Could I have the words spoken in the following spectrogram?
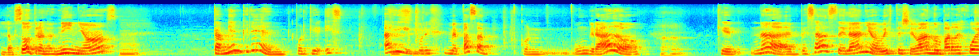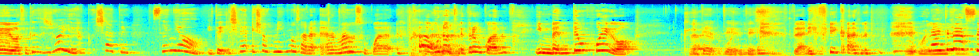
los otros, los niños, Mm, también creen. Porque es. Hay, Sí, por me pasa con un grado Ajá. que nada, empezás el año, viste, llevando un par de juegos y qué sé yo, y después ya te. Señor, y te, ya ellos mismos ar- armaron su cuadro. Cada uno te trae un cuadro. Inventé un juego. Claro, y te, te- planifican la clase.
